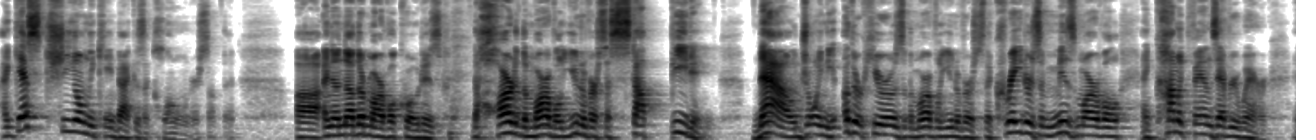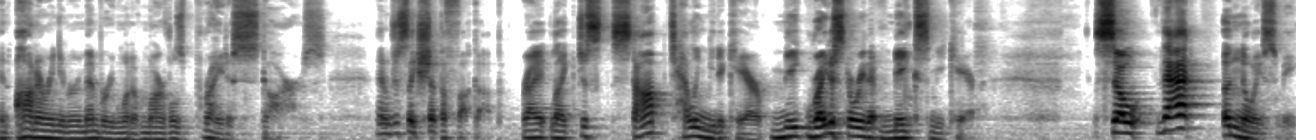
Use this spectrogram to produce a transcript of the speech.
I guess she only came back as a clone or something. Uh, and another Marvel quote is The heart of the Marvel Universe has stopped beating. Now join the other heroes of the Marvel Universe, the creators of Ms. Marvel, and comic fans everywhere, in honoring and remembering one of Marvel's brightest stars. And I'm just like, shut the fuck up, right? Like, just stop telling me to care. Make write a story that makes me care. So that annoys me.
